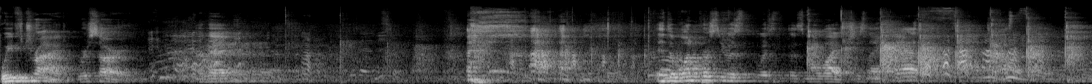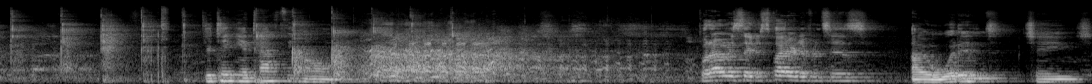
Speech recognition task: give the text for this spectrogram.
We've tried, we're sorry. Okay? the one person who was, was, was my wife. She's like, yes. You're taking a taxi home. but I always say, despite our differences, I wouldn't change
